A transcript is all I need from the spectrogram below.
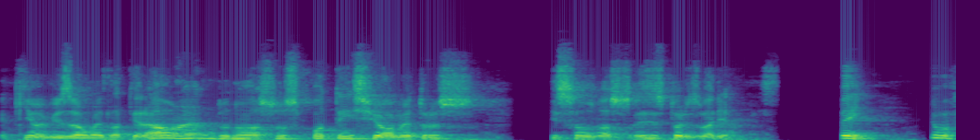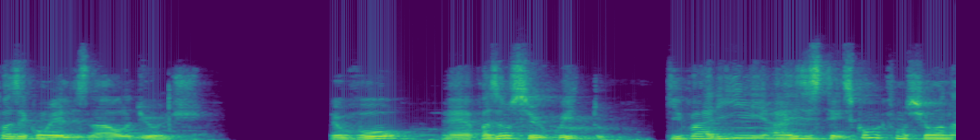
aqui uma visão mais lateral né, dos nossos potenciômetros, que são os nossos resistores variáveis. Bem, o que eu vou fazer com eles na aula de hoje? Eu vou é, fazer um circuito que varie a resistência. Como que funciona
